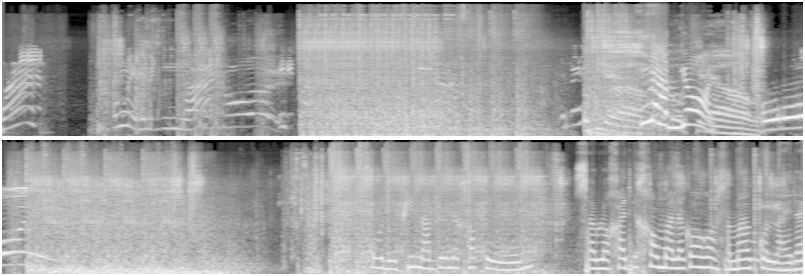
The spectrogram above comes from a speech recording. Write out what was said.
ฮะตรงไหนมันจริงวะเยี่ ยมยอด Kill. โอ้ยสวัสดีพี่นัทด้วยนะครับผมสำหรับใครที่เข้ามาแล้วก็สามารถกดไลค์ได้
